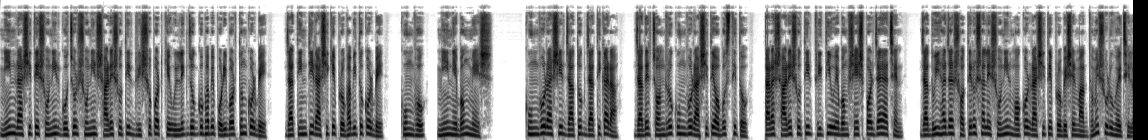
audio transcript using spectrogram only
মীন রাশিতে শনির গোচর শনির সাড়ে সতীর দৃশ্যপটকে উল্লেখযোগ্যভাবে পরিবর্তন করবে, যা তিনটি রাশিকে প্রভাবিত করবে, কুম্ভ, মীন এবং মেষ। কুম্ভ রাশির জাতক জাতিকারা, যাদের চন্দ্র কুম্ভ রাশিতে অবস্থিত, তারা সাড়ে সতীর তৃতীয় এবং শেষ পর্যায়ে আছেন, যা দুই হাজার সতেরো সালে শনির মকর রাশিতে প্রবেশের মাধ্যমে শুরু হয়েছিল।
